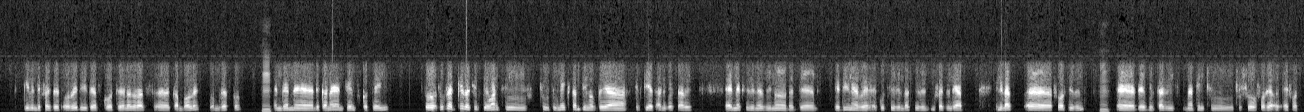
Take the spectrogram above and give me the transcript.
given the fact that already they've got uh, Lazarus uh, Kambole from Zesco, mm. and then uh, the Ghanaian James Kotei. So it looks like Kaizer Chiefs, they want to, to, to make something of their 50th anniversary uh, next season, as we know that they, they didn't have a, a good season last season. In fact, in, their, in the last uh, four seasons, mm. uh, they've been having nothing to, to show for their efforts.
